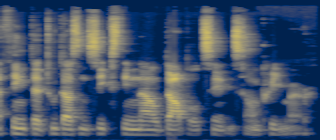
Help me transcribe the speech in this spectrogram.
I think that 2016 now doubled since en Primeur.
